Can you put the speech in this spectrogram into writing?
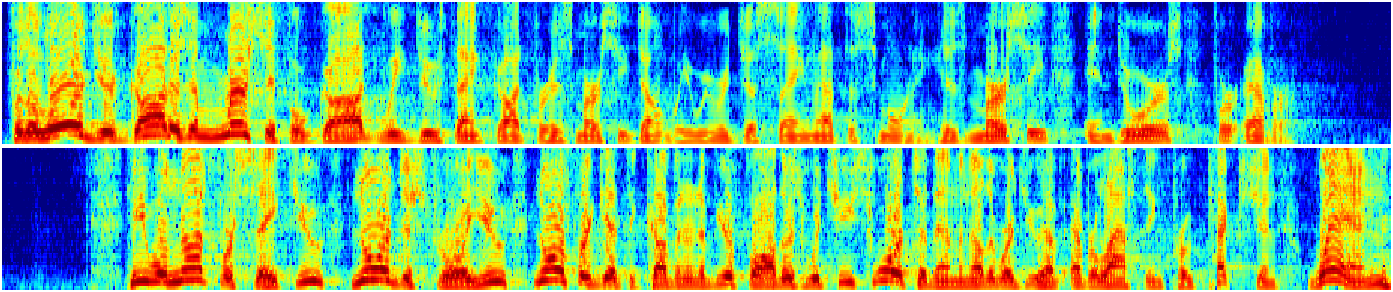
For the Lord your God is a merciful God. We do thank God for his mercy, don't we? We were just saying that this morning. His mercy endures forever. He will not forsake you, nor destroy you, nor forget the covenant of your fathers, which he swore to them. In other words, you have everlasting protection when,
